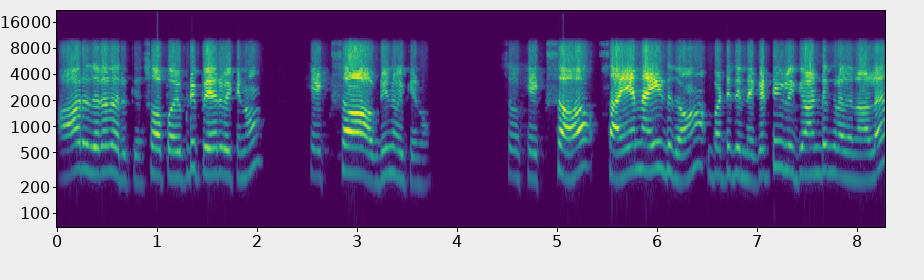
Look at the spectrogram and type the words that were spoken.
ஆறு தடவை இருக்கு. ஸோ அப்போ எப்படி பேர் வைக்கணும்? ஹெக்ஸா அப்படின்னு வைக்கணும். ஸோ ஹெக்ஸா சயனைடு தான். பட் இது நெகட்டிவ் லிகாண்டுங்கிறதுனால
